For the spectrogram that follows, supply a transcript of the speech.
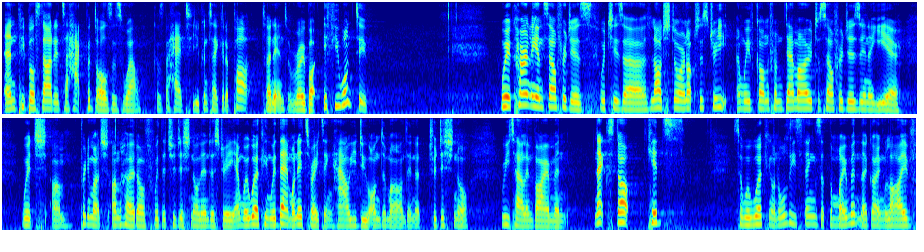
And people started to hack the dolls as well, because the head, you can take it apart, turn it into a robot if you want to. We're currently in Selfridges, which is a large store on Oxford Street, and we've gone from demo to Selfridges in a year, which um, pretty much unheard of with the traditional industry. And we're working with them on iterating how you do on demand in a traditional retail environment. Next stop, kids. So we're working on all these things at the moment. They're going live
